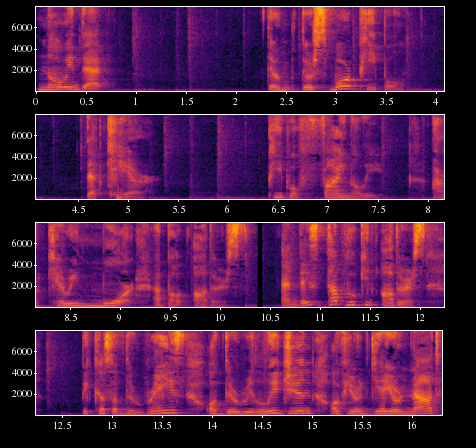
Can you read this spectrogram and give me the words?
knowing that there, there's more people that care. People finally are caring more about others. And they stop looking others because of the race, of the religion, of you're gay or not.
